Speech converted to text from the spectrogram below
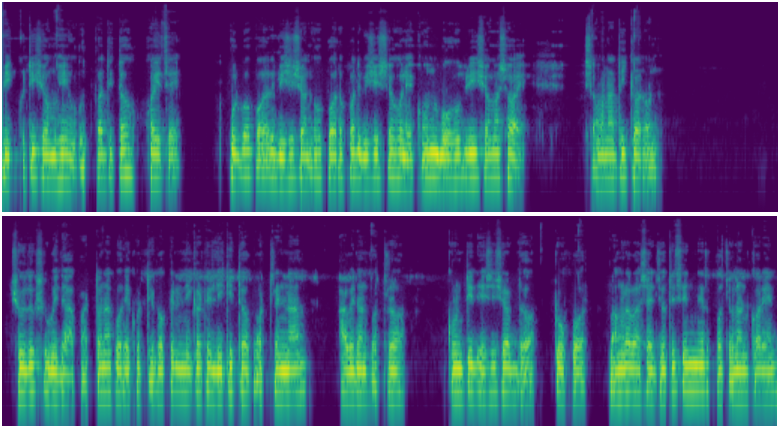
বৃক্ষটি সমূহে উৎপাদিত হয়েছে। পূর্বপদ বিশেষণ ও পরপদ বিশেষ্য হলে কোন বহুব্রী সমাস হয়? সমানাধিকরণ। সুযোগ সুবিধা, প্রার্থনা করে কর্তৃপক্ষের নিকটে লিখিত পত্রের নাম, আবেদনপত্র, কোনটি দেশি শব্দ, টোপর, বাংলা ভাষায় জ্যোতিচিহ্নের প্রচলন করেন,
